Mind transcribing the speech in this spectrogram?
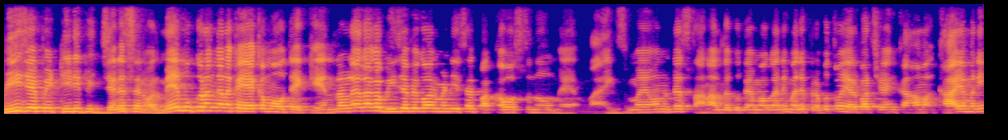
బీజేపీ టీడీపీ జనసేన వాళ్ళు మేము ముగ్గురం గనక ఏకమవుతాయి కేంద్రంలో ఎలాగా బీజేపీ గవర్నమెంట్ ఈసారి పక్క వస్తున్నాం మాక్సిమం ఏమైనా ఉంటే స్థానాలు తగ్గుతాయేమో కానీ మళ్ళీ ప్రభుత్వం ఏర్పాటు చేయడం కామ ఖాయమని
